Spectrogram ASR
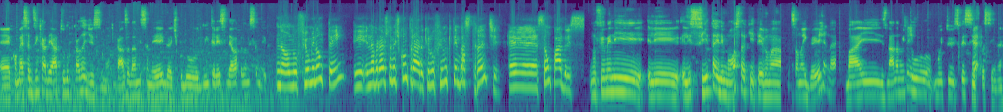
é, começa a desencadear tudo por causa disso, né? Por causa da missa negra, tipo, do, do interesse dela pela missa negra. Não, no filme não tem. E, e, na verdade, justamente o contrário, que no filme que tem bastante é, são padres. No filme ele, ele, ele cita, ele mostra que teve uma ação na igreja, né? Mas nada muito, muito específico, é, assim, né?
